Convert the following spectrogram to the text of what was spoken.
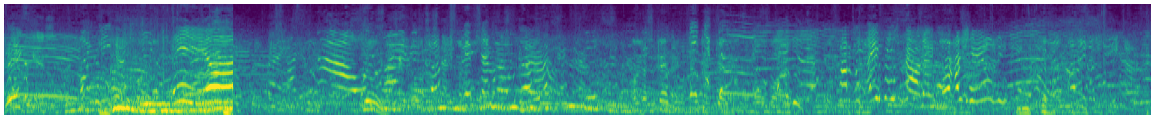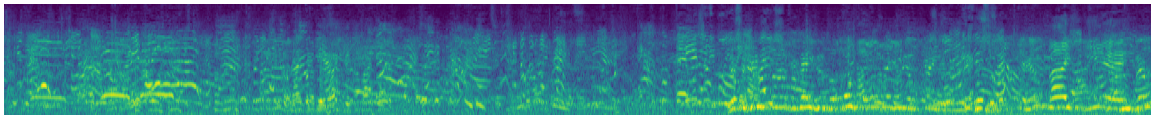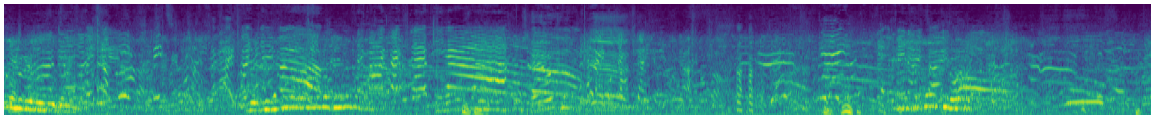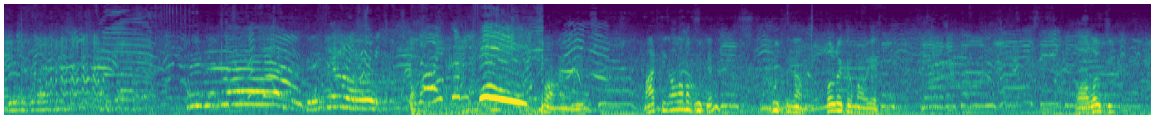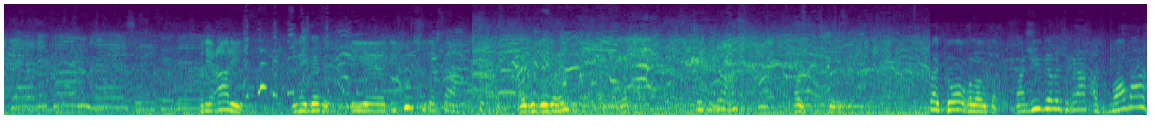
Hey, ja. Nou, we zijn Oh ja, scannen. Ik ga er nog even over nadenken hoor, als je heel lief Jongens, Wijs hier! Hoe veel er jullie allemaal zijn. Vangen, Maar het ging allemaal goed, hè? Goed gegaan. Gelukkig maar weer. Oh, loopt ie. Meneer Arie, Meneer Dennis, die, eh, die koets daar staat. hij doet er doorheen. Sinterklaas. Oh, sorry. Ik doorgelopen. Maar nu willen ze graag als mama's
